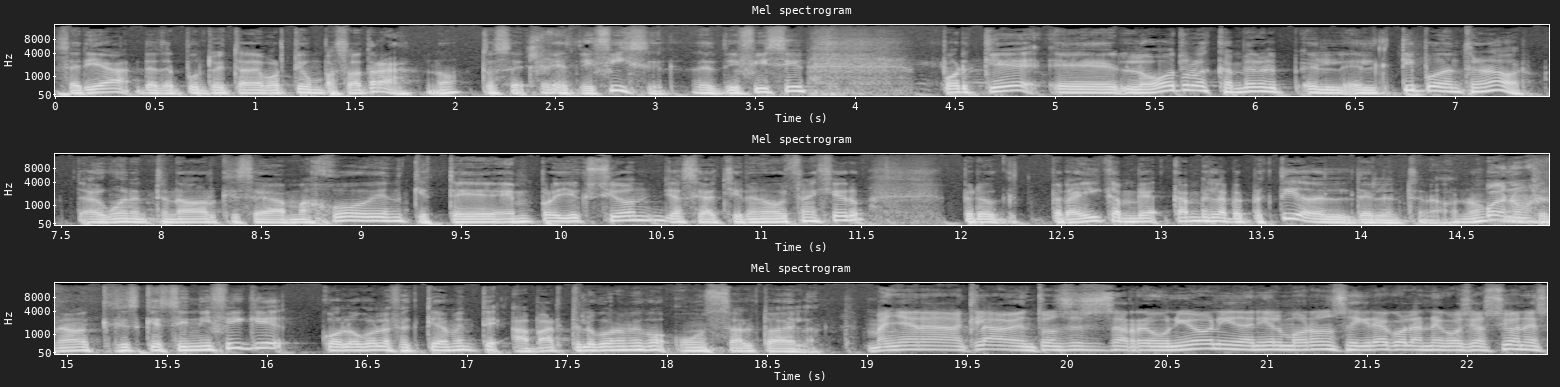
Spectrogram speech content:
sería, desde el punto de vista deportivo, un paso atrás, ¿no? Entonces es difícil, es difícil porque eh, lo otro es cambiar el, el- el tipo de entrenador. Algún entrenador que sea más joven, que esté en proyección, ya sea chileno o extranjero, pero, pero ahí cambia, cambia la perspectiva del, del entrenador, ¿no? Bueno. Un entrenador que, que signifique Colo Colo efectivamente, aparte de lo económico, un salto adelante. Mañana clave entonces esa reunión y Daniel Morón seguirá con las negociaciones.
